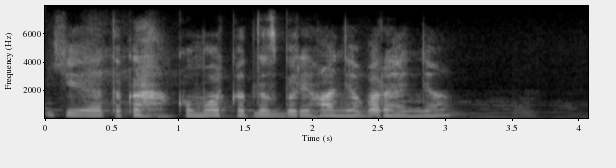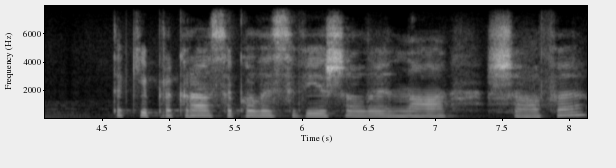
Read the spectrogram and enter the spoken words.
Є така коморка для зберігання варення. Такі прикраси колись вішали на шафи.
